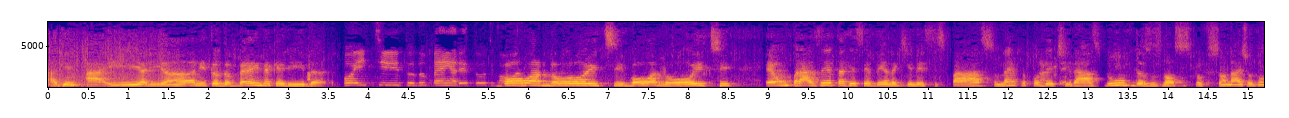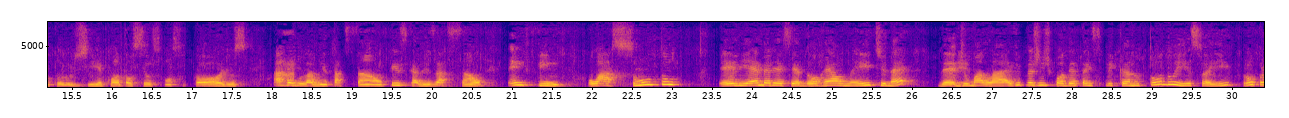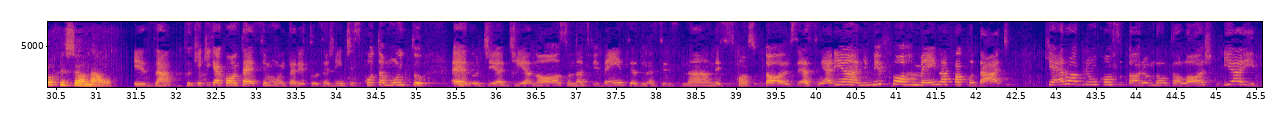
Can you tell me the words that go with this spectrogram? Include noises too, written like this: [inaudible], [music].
Ari... Aí, Ariane, tudo bem, minha querida? Boa noite, tudo bem, Aretudo? Boa noite, boa noite. É um prazer estar recebendo aqui nesse espaço, né, para poder prazer. tirar as dúvidas dos nossos profissionais de odontologia quanto aos seus consultórios, a regulamentação, fiscalização, enfim, o assunto ele é merecedor realmente, né, de, de uma live para a gente poder estar tá explicando tudo isso aí para o profissional. Exato. Porque o que, que, acontece muito, Aretuza? A gente escuta muito é, no dia a dia nosso, nas vivências, nesses, na, nesses consultórios. É assim, Ariane, me formei na faculdade, quero abrir um consultório odontológico, e aí?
